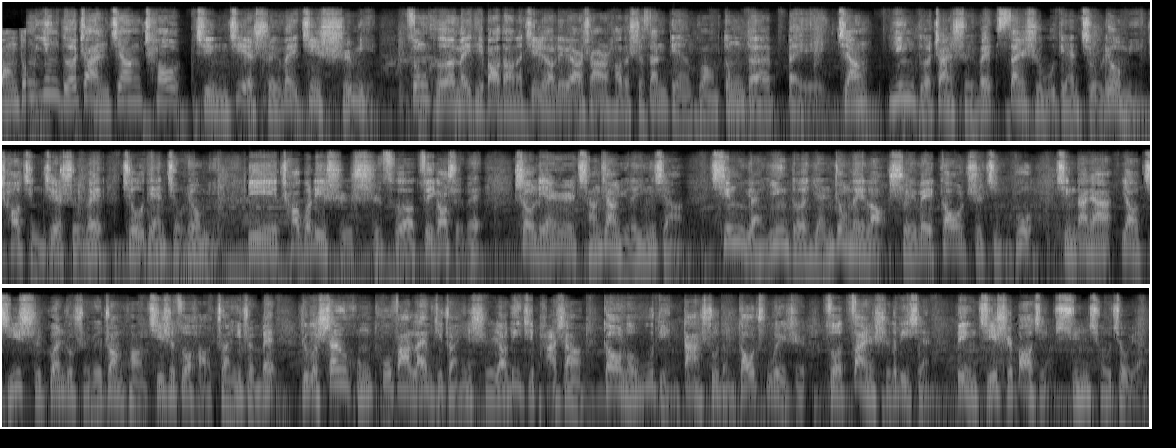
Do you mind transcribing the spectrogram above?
广东英德站将超警戒水位近十米。综合媒体报道呢，截止到六月二十二号的十三点，广东的北江英德站水位三十五点九六米，超警戒水位九点九六米，已超过历史实测最高水位。受连日强降雨的影响，清远英德严重内涝，水位高至颈部，请大家要及时关注水位状况，及时做好转移准备。如果山洪突发来不及转移时，要立即爬上高楼屋顶、大树等高处位置做暂时的避险，并及时报警寻求救援。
